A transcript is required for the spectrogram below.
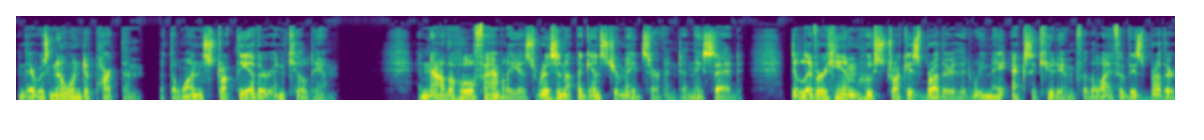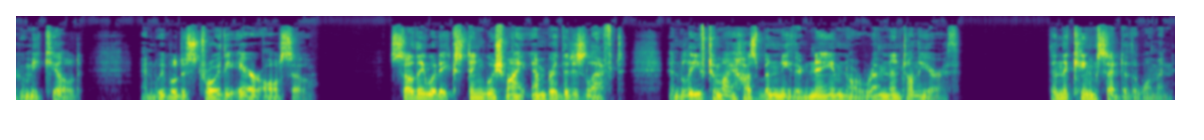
And there was no one to part them, but the one struck the other and killed him. And now the whole family is risen up against your maidservant, and they said, Deliver him who struck his brother, that we may execute him for the life of his brother whom he killed, and we will destroy the heir also. So they would extinguish my ember that is left, and leave to my husband neither name nor remnant on the earth. Then the king said to the woman,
